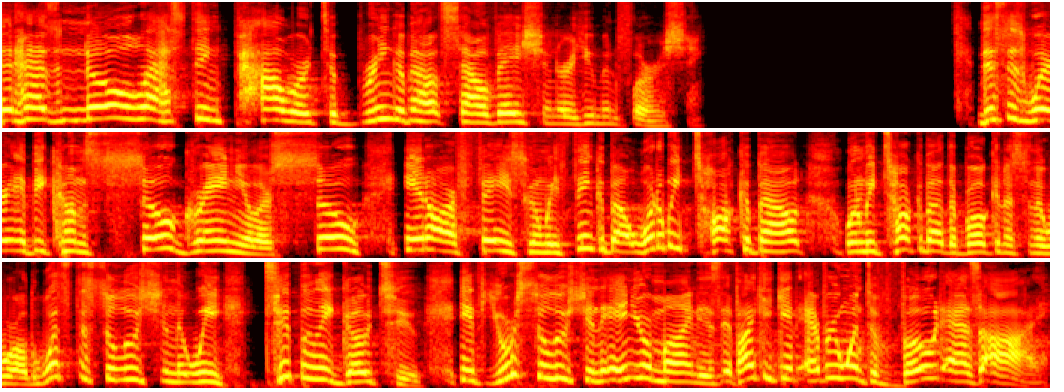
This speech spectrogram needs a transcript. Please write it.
that has no lasting power to bring about salvation or human flourishing. This is where it becomes so granular, so in our face when we think about what do we talk about when we talk about the brokenness in the world? What's the solution that we typically go to? If your solution in your mind is if I could get everyone to vote as I,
